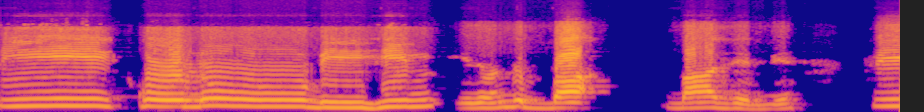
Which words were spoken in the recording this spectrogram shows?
ஃபீ குலூபிஹிம் இது வந்து பா பா இருக்கு ஃபீ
